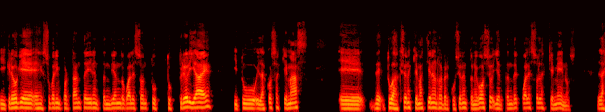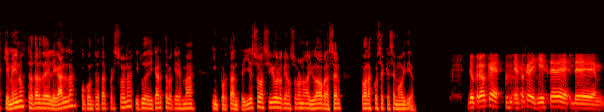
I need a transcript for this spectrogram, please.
y creo que es súper importante ir entendiendo cuáles son tus prioridades y, tu, y las cosas que más, eh, de, tus acciones que más tienen repercusión en tu negocio y entender cuáles son las que menos. Las que menos, tratar de delegarlas o contratar personas y tú dedicarte a lo que eres más importante. Y eso ha sido lo que a nosotros nos ha ayudado para hacer todas las cosas que hacemos hoy día. Yo creo que eso que dijiste de, de,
